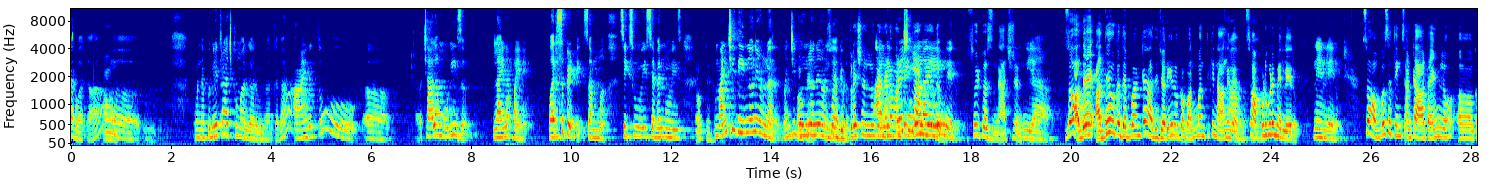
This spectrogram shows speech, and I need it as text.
తర్వాత. మన పునీత్ రాజ్ కుమార్ గారు ఉన్నారు కదా ఆయనతో చాలా మూవీస్ లైనప్ అయినాయి. వరుస పెట్టి some six movies seven movies. మంచి దీనిలోనే ఉన్నారు. మంచి భూమిలోనే అప్పుడు. డిప్రెషన్ అలా ఏం లేదు. So it was natural yeah. So అదే అదే ఒక దెబ్బ అంటే అది జరిగిన ఒక వన్ మంత్కి నాన్నగారు సో అప్పుడు కూడా మీరు లేరు. నేను లేను. సో అవ్వస్ థింగ్స్ అంటే ఆ టైంలో ఒక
